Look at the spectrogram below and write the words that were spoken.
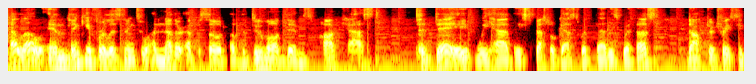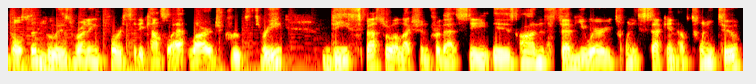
Hello, and thank you for listening to another episode of the Duval Dems podcast. Today, we have a special guest with, that is with us, Dr. Tracye Polson, who is running for City Council at Large Group 3. The special election for that seat is on February 22nd of 22.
